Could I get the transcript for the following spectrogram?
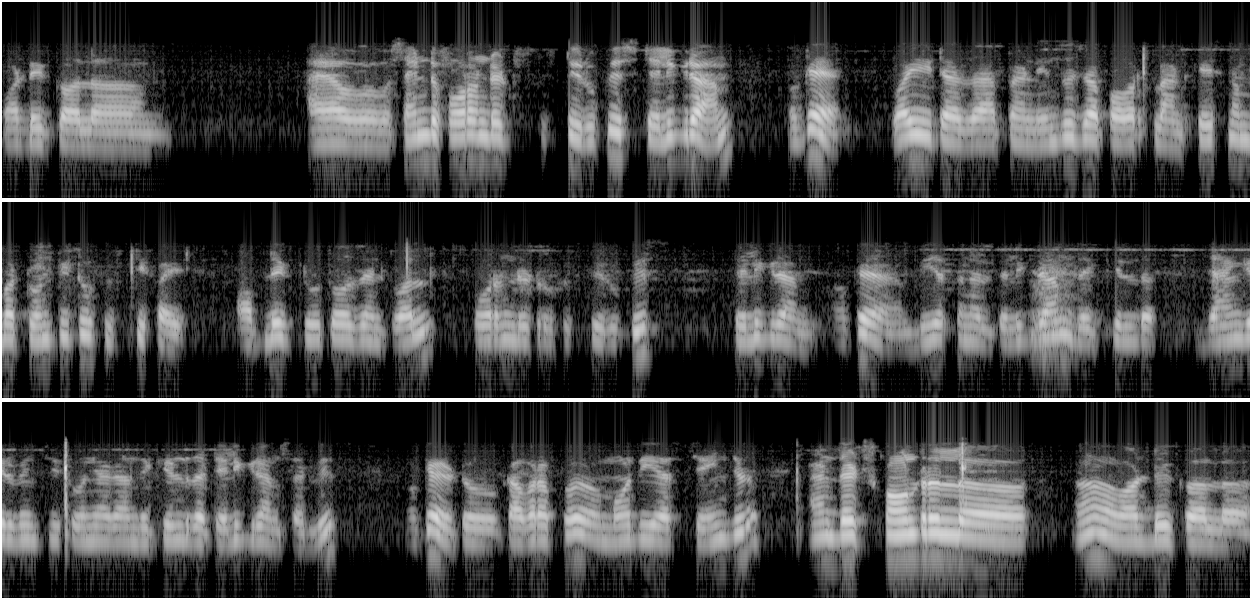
what do you call um, I have sent 450 rupees telegram. Okay, why it has happened? Hinduja power plant case number 2255 oblique 2012 450 rupees telegram. Okay, BSNL telegram they killed Jahangir Vinci Sonia Gandhi killed the telegram service. Okay, to cover up uh, Modi has changed and that scoundrel uh, uh, what do you call uh,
